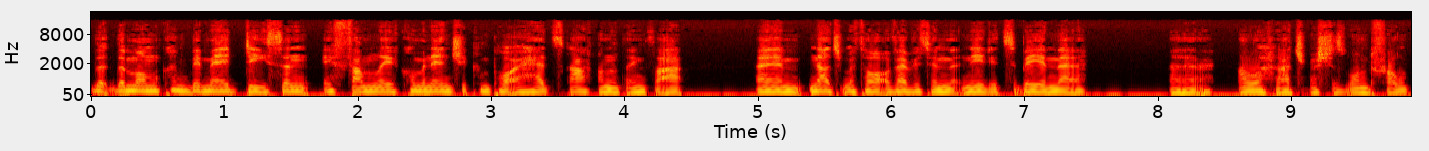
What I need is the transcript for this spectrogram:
that the mum can be made decent. If family are coming in, she can put a headscarf on and things like that. Um, Najma thought of everything that needed to be in there. Uh, I love Najma; she's wonderful.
